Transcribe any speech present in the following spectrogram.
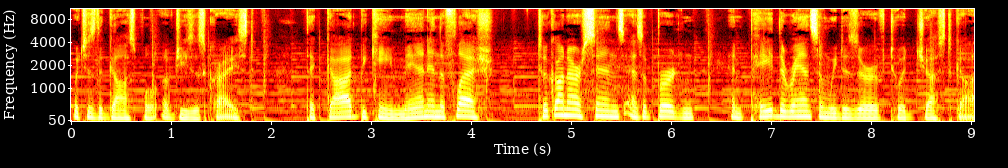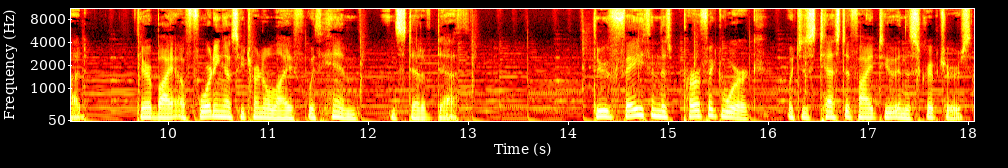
which is the gospel of Jesus Christ that God became man in the flesh, took on our sins as a burden, and paid the ransom we deserve to a just God, thereby affording us eternal life with Him instead of death. Through faith in this perfect work, which is testified to in the Scriptures,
